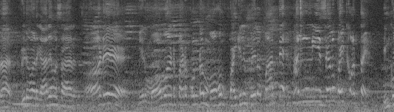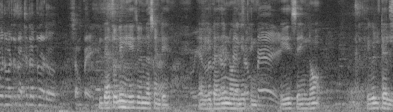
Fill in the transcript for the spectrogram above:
సార్ వీడు వాడు కాదేమో సార్. ఆడే మీరు మొహమాట పడకుండా మొహం పగిలిపోయేలా పాతే అన్ని సేవలు బయటకు వస్తాయి. ఇంకోటి పడితే చచ్చేటట్టున్నాడు చంపే they telling he's innocent he know anything he know he will tell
